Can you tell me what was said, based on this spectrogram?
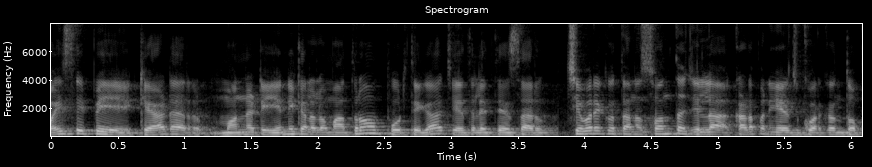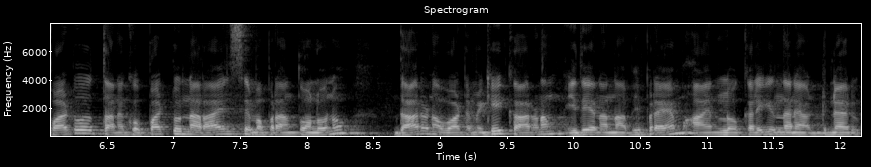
వైసీపీ క్యాడర్ మొన్నటి ఎన్నికలలో మాత్రం పూర్తిగా చేతులెత్తేశారు. చివరకు తన సొంత జిల్లా కడప నియోజకవర్గంతో పాటు తనకు పట్టున్న రాయలసీమ ప్రాంతంలోనూ దారుణ ఓటమికి కారణం ఇదేనన్న అభిప్రాయం ఆయనలో కలిగిందని అంటున్నారు.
